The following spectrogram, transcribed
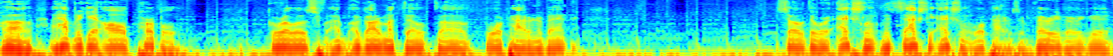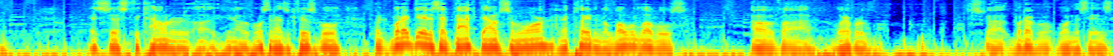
Uh, I happen to get all purple gorillas. I, I got them at the, the War Pattern event so they were excellent. It's actually excellent war patterns. They're very, very good. It's just the counter, uh, you know, it wasn't as visible. But what I did is I backed down some more and I played in the lower levels of uh, whatever, uh, whatever one this is,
